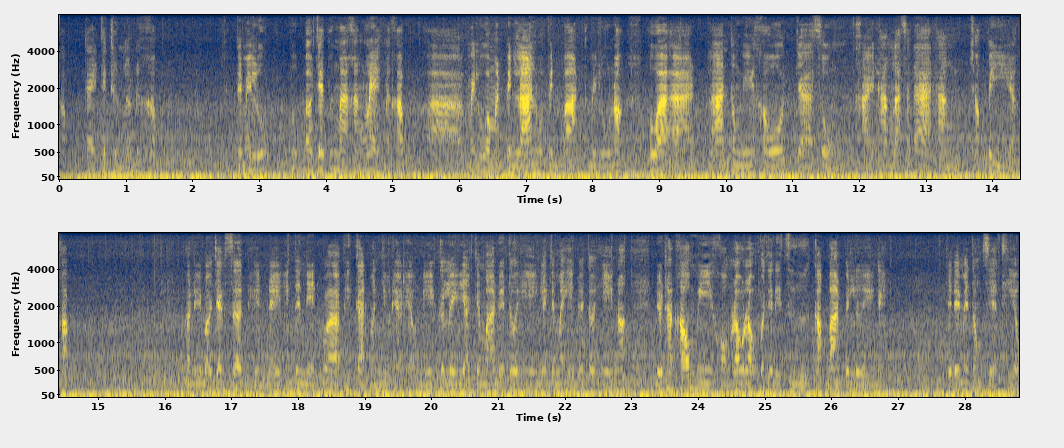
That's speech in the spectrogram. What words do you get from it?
ครับใกล้จะถึงแล้วนะครับ แต่ไม่รู้เพิ่งบางแจ๊กเพิ่งมาครั้งแรกนะครับไม่รู้ว่ามันเป็นร้านหรือว่าเป็นบ้านก็ไม่รู้เนาะเพราะว่าร้านตรงนี้เขาจะส่งขายทาง Lazada ทางช้อปปี้อะครับพอดีบอยแจ็คเซิร์ชเห็นในอินเทอร์เน็ตว่าพิกัดมันอยู่แถวๆนี้ก็เลยอยากจะมาด้วยตัวเอง อยากจะมาเห็นด้วยตัวเองเนาะเดี๋ยวถ้าเขามีของเราเราก็จะได้ซื้อกลับบ้านไปเลยไง จะได้ไม่ต้องเสียเที่ยว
